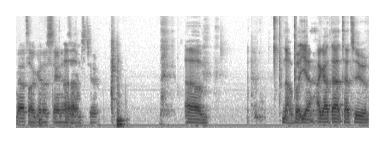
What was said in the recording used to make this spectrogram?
no, it's all good. I was staring at his Um, arms too. Um, no, but yeah, I got that tattoo,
